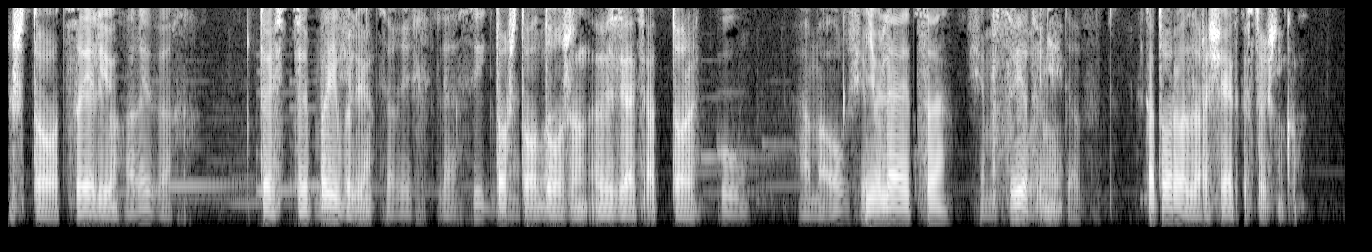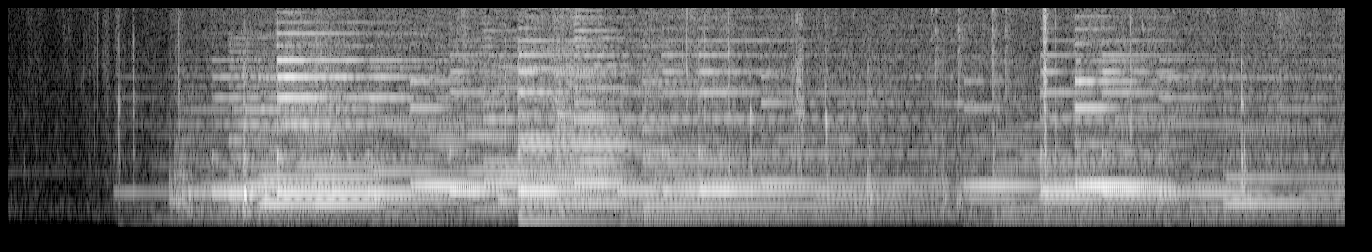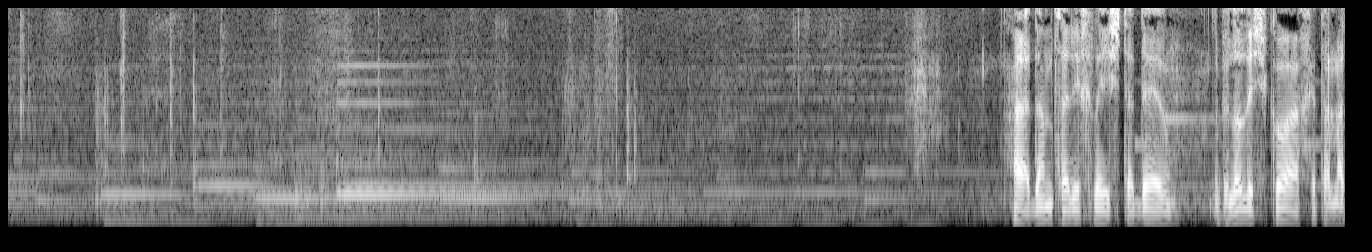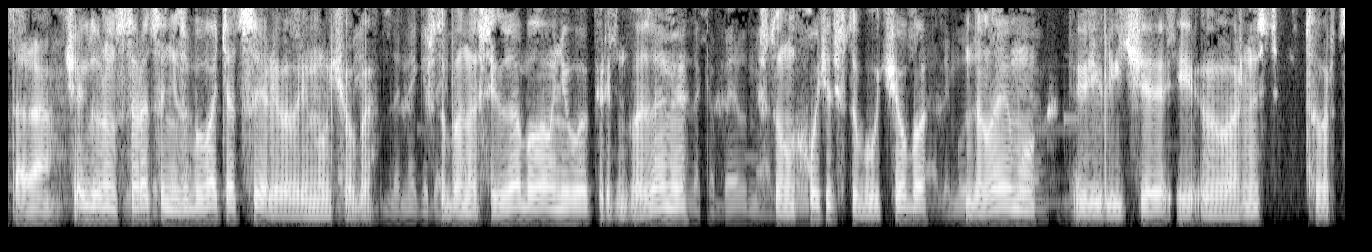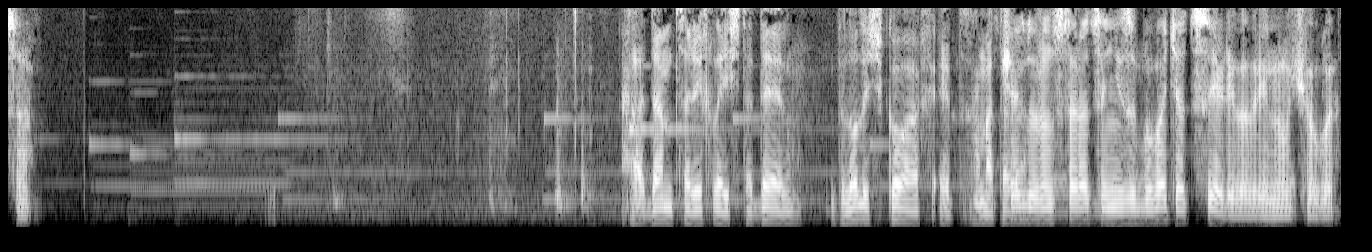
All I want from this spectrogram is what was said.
что целью, то есть прибылью, то, что он должен взять от Торы, является свет в ней, который возвращает к источнику. Человек должен стараться не забывать о цели во время учебы, чтобы она всегда была у него перед глазами, что он хочет, чтобы учеба дала ему величие и важность Творца. Адам царих лейштадев Человек должен стараться не забывать о цели во время учебы,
